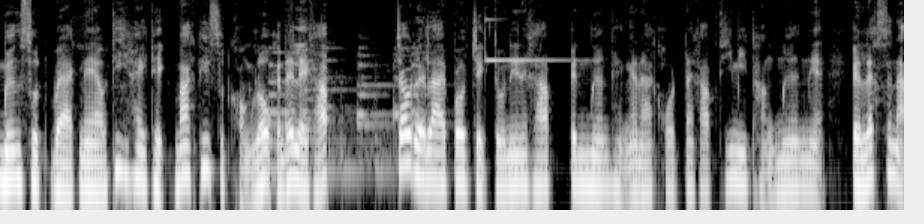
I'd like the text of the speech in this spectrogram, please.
เมืองสุดแหวกแนวที่ไฮเทคมากที่สุดของโลกกันได้เลยครับ เจ้าเดอะไลน์โปรเจกต์ตัวนี้นะครับเป็นเมืองแห่งอนาคตนะครับที่มีผังเมืองเนี่ยเป็นลักษณะ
